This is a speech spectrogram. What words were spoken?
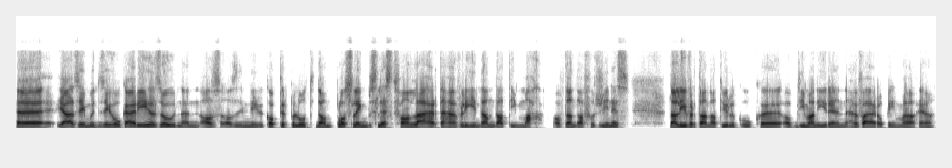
uh, ja, zij moeten zich ook aan regels houden. En als, als een helikopterpiloot dan plotseling beslist van lager te gaan vliegen dan dat hij mag, of dan dat voorzien is, dan levert dat natuurlijk ook uh, op die manier een gevaar op. Hè. Maar ja.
